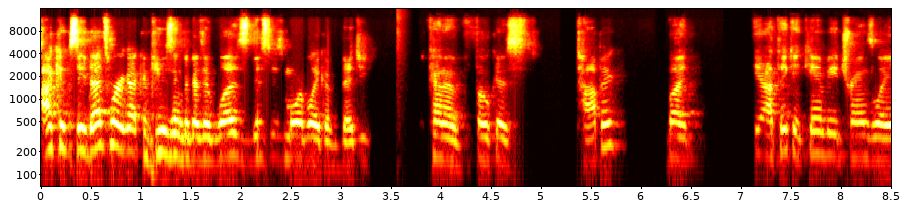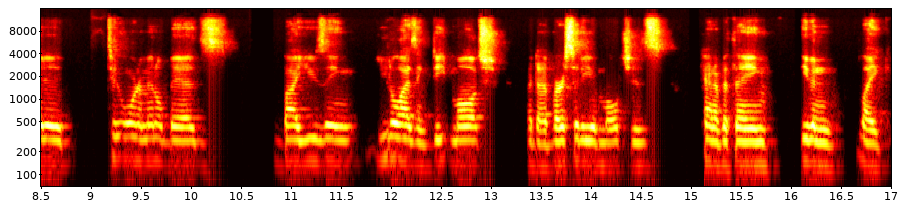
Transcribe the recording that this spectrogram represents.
I could see that's where it got confusing because it was, this is more of like a veggie kind of focused topic. But yeah, I think it can be translated to ornamental beds by using utilizing deep mulch, a diversity of mulches, kind of a thing. Even like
